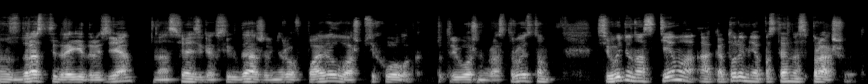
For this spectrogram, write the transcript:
Здравствуйте, дорогие друзья! На связи, как всегда, Живниров Павел, ваш психолог по тревожным расстройствам. Сегодня у нас тема, о которой меня постоянно спрашивают.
